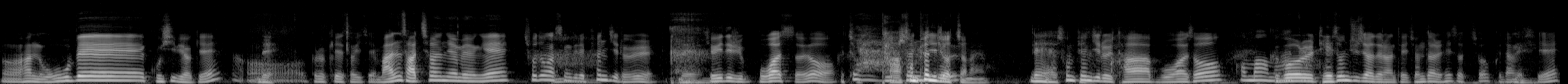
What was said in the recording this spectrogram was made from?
어, 한 590여 개 어, 네. 그렇게 해서 이제 14,000여 명의 초등학생들의 아. 편지를 네. 저희들이 모았어요. 그쵸. 야, 다 손편지였잖아요. 네, 손편지를 다 모아서 어마어마하다. 그걸 대선 주자들한테 전달을 했었죠. 그 당시에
